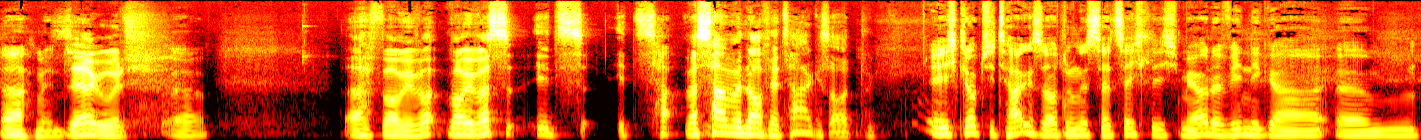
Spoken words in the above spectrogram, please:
Ach Mensch. Sehr gut. Ja. Ach, Bobby, Bobby was, jetzt, jetzt, was haben wir noch auf der Tagesordnung? Ich glaube, die Tagesordnung ist tatsächlich mehr oder weniger ähm,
